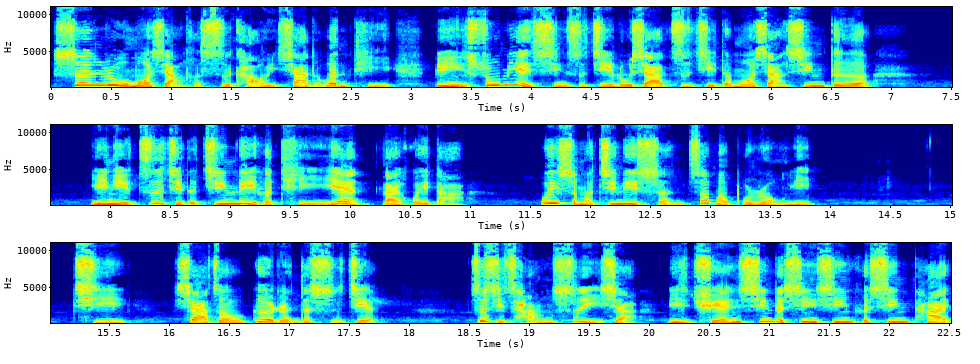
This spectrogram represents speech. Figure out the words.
深入默想和思考以下的问题，并以书面形式记录下自己的默想心得，以你自己的经历和体验来回答：为什么经历神这么不容易？七下周个人的实践。自己尝试一下，以全新的信心和心态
